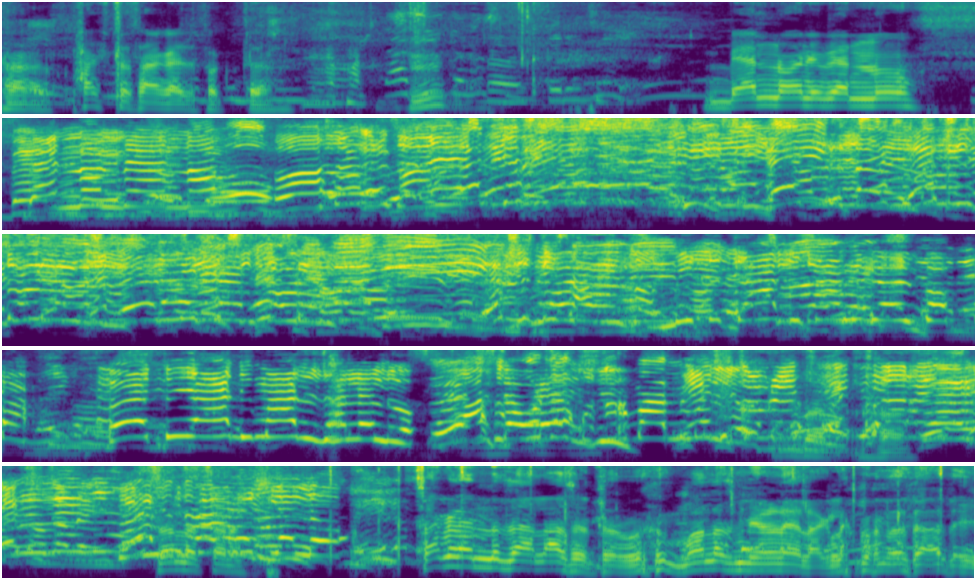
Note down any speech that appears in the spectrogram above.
हा फास्ट सांगायचं फक्त? ब्याण्णव आणि ब्याण्णव. चला चला सगळ्यांना झालं असं ठरवून मलाच मिळ नाही लागला कोणाला आलंय.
